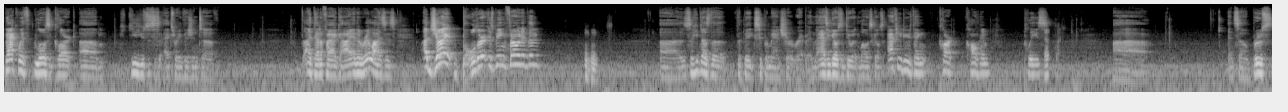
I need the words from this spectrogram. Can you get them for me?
back with Lois and Clark, um, he uses his X-ray vision to identify a guy, and then realizes a giant boulder is being thrown at them. Mhm. Uh, so he does the the big Superman shirt rip, and as he goes to do it, Lois goes, "After you do your thing, Clark, call him, please." Yep. Uh, and so Bruce.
